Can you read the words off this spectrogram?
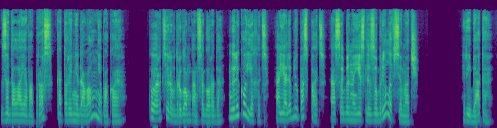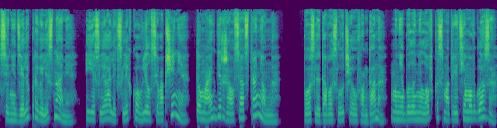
Задала я вопрос, который не давал мне покоя. Квартира в другом конце города. Далеко ехать, а я люблю поспать, особенно если зубрила всю ночь. Ребята всю неделю провели с нами, и если Алекс легко влился в общение, то Майк держался отстраненно. После того случая у фонтана мне было неловко смотреть ему в глаза.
